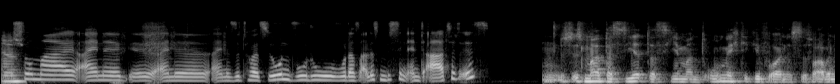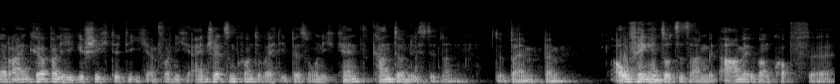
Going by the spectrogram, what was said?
ja. schon mal eine, äh, eine, eine Situation, wo du, wo das alles ein bisschen entartet ist? Es ist mal passiert, dass jemand ohnmächtig geworden ist. Das war aber eine rein körperliche Geschichte, die ich einfach nicht einschätzen konnte, weil ich die Person nicht kennt, kannte und ist dann beim, beim Aufhängen sozusagen mit Arme über den Kopf äh,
